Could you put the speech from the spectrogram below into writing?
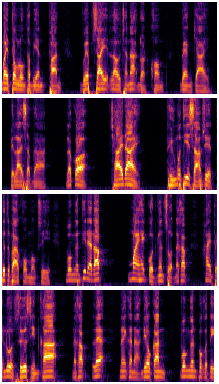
ไม่ต้องลงทะเบียนผ่านเว็บไซต์เราชนะ .com แบ่งจ่ายเป็นรายสัปดาห์ แล้วก็ใช้ได้ถึงวันที่ 31 พฤษภาคม 64 วงเงินที่ได้รับไม่ให้กดเงินสดนะครับ ให้ไปรูดซื้อสินค้านะครับ และในขณะเดียวกันวงเงินปกติ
